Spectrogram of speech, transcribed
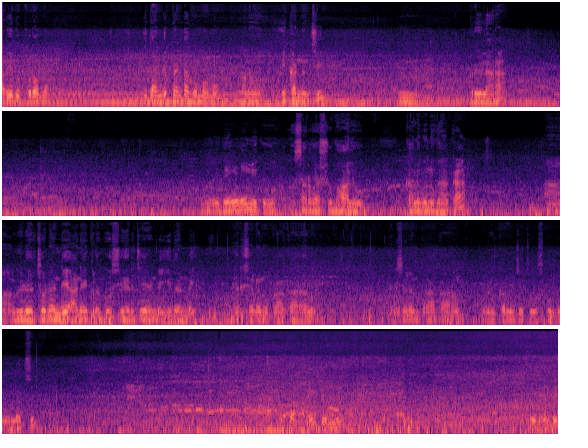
దావీదుపురము ఇదండి పెంటగుమ్మము. మనం ఇక్కడ నుంచి ప్రియులారా మరి దేవుడు మీకు సర్వ శుభాలు కలుగునుగాక. వీడియో చూడండి అనేకులకు షేర్ చేయండి. ఇదండి ఎరుసలేము ప్రాకారాలు. ఎరుసలేము ప్రాకారం మనం ఇక్కడ నుంచి చూసుకుంటూ వెళ్ళొచ్చు. ఎంత హైట్ ఉంది? చూడండి.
